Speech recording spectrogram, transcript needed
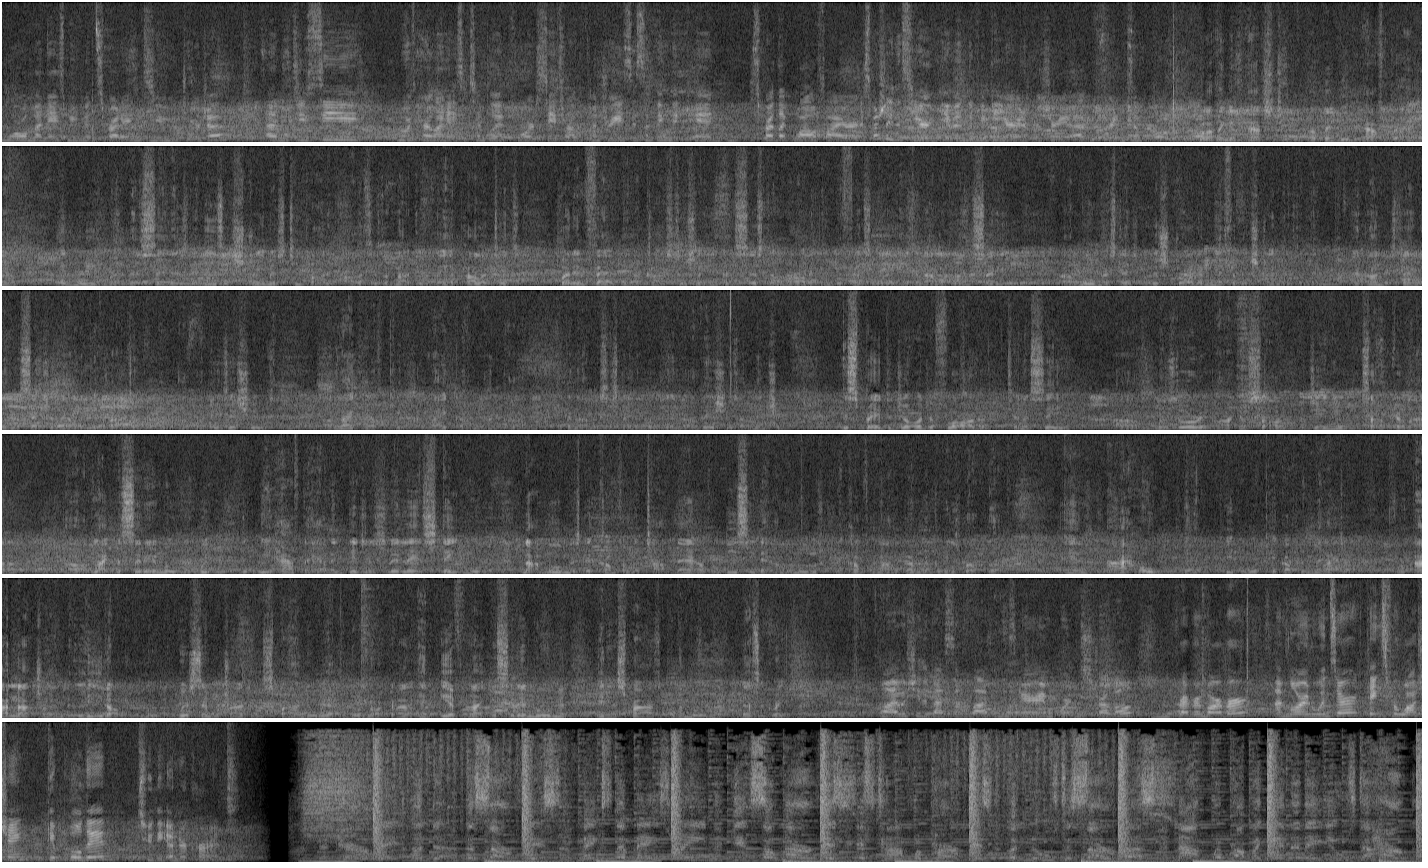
Moral Mondays movement spreading to Georgia. Um, do you see North Carolina as a template for states around the country? Is this something that can spread like wildfire, especially this year given the 50 year anniversary of Freedom Summer? Well, I think it has to. I think we have to have a movement that says that these extremist Tea Party policies are not just bad politics, but in fact they are constitutionally inconsistent, morally indefensible, and economically insane. Uh, movements that destroy the myth of extremism and, and understand the intersectionality about of, of, of these issues, uh, like health care, like um, um, economic sustainability, and the other issues I mentioned. It spread to Georgia, Florida, Tennessee, um, Missouri, Arkansas, Virginia, South Carolina, uh, like the sit-in movement. We, we have to have indigenously led state movement, not movements that come from the top down, from DC down, but movements that come from Montgomery, Greensboro up. And I hope that people will pick up the mantle. I'm not trying to lead all of the movement. We're simply trying to inspire and do what we have to do in North Carolina. And if, like the sit-in movement, it inspires other movement, that's a great thing. Well, I wish you the best of luck in this very important struggle. For Reverend Barber, I'm Lauren Windsor. Thanks for watching. Get pulled in to the undercurrent. Undercurrent, under the surface, makes the mainstream get so nervous. It's time for purpose, for news to serve us, not with propaganda they use to hurt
